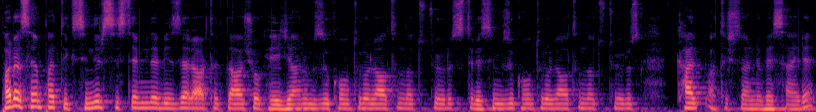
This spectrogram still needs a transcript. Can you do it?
Parasempatik sinir sisteminde bizler artık daha çok heyecanımızı kontrol altında tutuyoruz, stresimizi kontrol altında tutuyoruz, kalp atışlarını vesaire.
